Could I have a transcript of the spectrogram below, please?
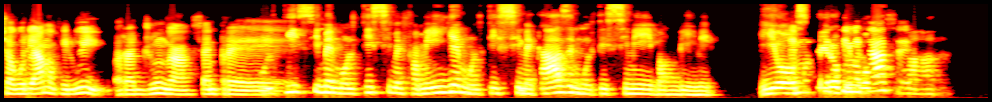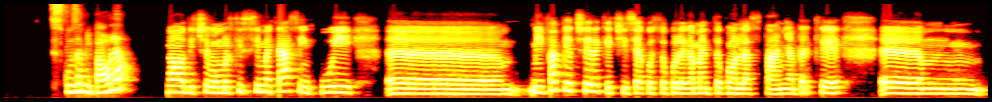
ci auguriamo che lui raggiunga sempre moltissime, moltissime famiglie, moltissime case, moltissimi bambini. Io e spero che case. Scusami Paola? No, dicevo moltissime case in cui eh, mi fa piacere che ci sia questo collegamento con la Spagna perché ehm,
